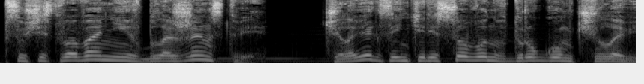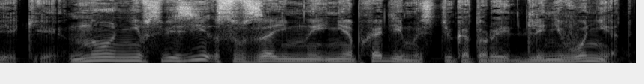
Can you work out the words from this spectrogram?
В существовании в блаженстве человек заинтересован в другом человеке, но не в связи с взаимной необходимостью, которой для него нет.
